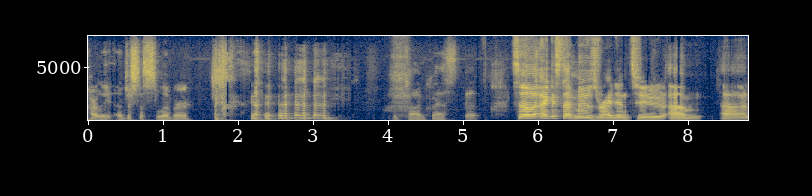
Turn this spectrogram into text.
hardly uh, just a sliver of conquest. But So I guess that moves right into um, uh,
